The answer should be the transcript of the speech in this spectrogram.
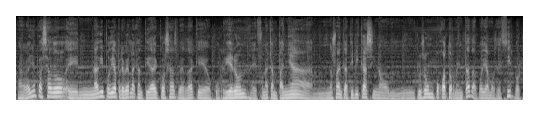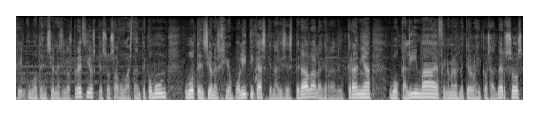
Bueno, el año pasado eh, nadie podía prever la cantidad de cosas verdad que ocurrieron. Eh, fue una campaña mm, no solamente atípica, sino mm, incluso un poco atormentada, podríamos decir, porque hubo tensiones en los precios, que eso es algo bastante común, hubo tensiones geopolíticas que nadie se esperaba, la guerra de Ucrania, hubo calima, fenómenos meteorológicos adversos.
